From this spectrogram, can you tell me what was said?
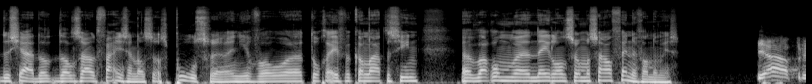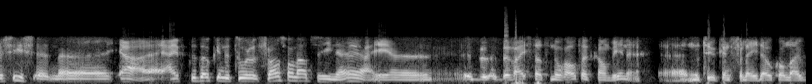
dus ja, dat, dan zou het fijn zijn als, als Poels uh, in ieder geval toch even kan laten zien. waarom Nederland zo massaal fan van hem is. Ja, precies. En uh, ja, hij heeft het ook in de Tour de France wel laten zien. Hè. Hij uh, bewijst dat hij nog altijd kan winnen. Uh, natuurlijk in het verleden ook al Luik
